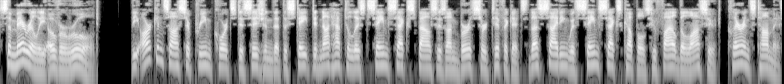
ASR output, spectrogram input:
summarily overruled the Arkansas Supreme Court's decision that the state did not have to list same-sex spouses on birth certificates thus siding with same-sex couples who filed the lawsuit, Clarence Thomas,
